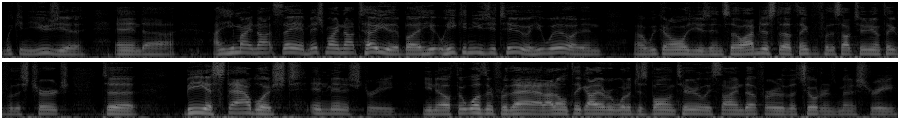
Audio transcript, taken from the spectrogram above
we can use you, and uh, he might not say it. Mitch might not tell you it, but he he can use you too. He will, and uh, we can all use it. And so I'm just uh, thankful for this opportunity. I'm thankful for this church to be established in ministry. You know, if it wasn't for that, I don't think I ever would have just voluntarily signed up for the children's ministry.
